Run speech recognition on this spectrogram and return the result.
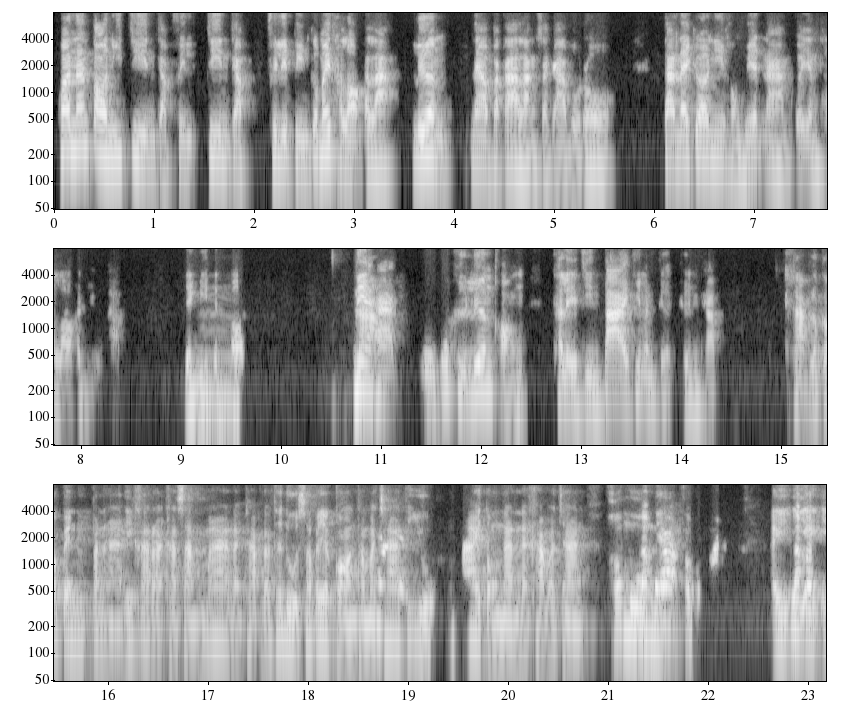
เพราะนั้นตอนนี้จีนกับจีนกับฟิลิปปินส์ก็ไม่ทะเลาะกันละ เรื่องแนวปะการังสกาโบโร แต่ในกรณีของเวียดนามก็ยังทะเลาะกันอยู่ครับ อย่างนี้เป็นต้นเนี่ยฮะก็คือเรื่องของ ทะเลจีนใต้ที่มันเกิดขึ้นครับ ครับ แล้วก็เป็นปัญหาที่คาราคาซังมากนะครับ แล้วถ้าดูทรัพยากรธรรมชาติที่อยู่ข้างใต้ตรงนั้นนะครับ อาจารย์ข้อมูลเนี่ยเขาบอกว่าไอ EIA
